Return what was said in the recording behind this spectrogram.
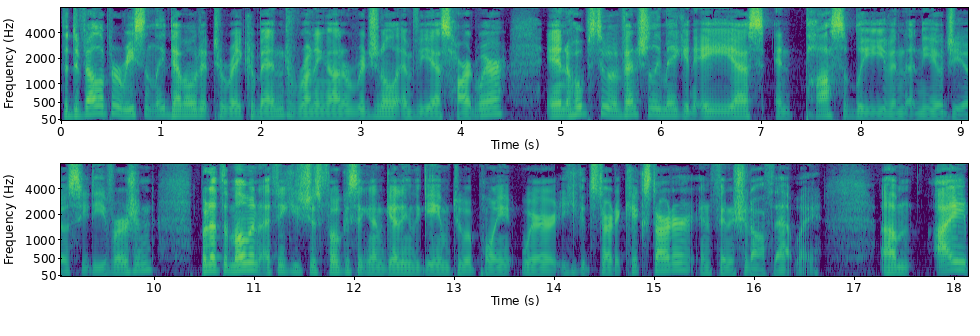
The developer recently demoed it to Ray Commend running on original MVS hardware and hopes to eventually make an AES and possibly even a Neo Geo CD version. But at the moment, I think he's just focusing on getting the game to a point where he could start a Kickstarter and finish it off that way. Um, I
